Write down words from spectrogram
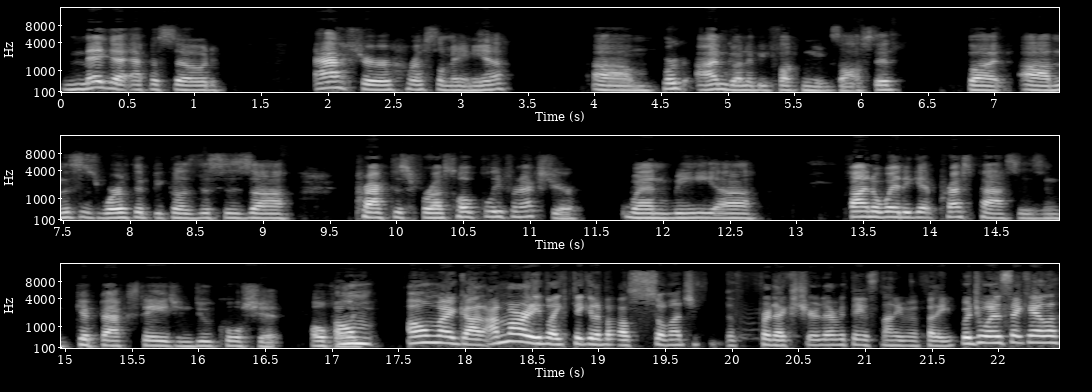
mega episode after WrestleMania. Um, I'm going to be fucking exhausted, but um, this is worth it because this is uh, practice for us, hopefully for next year when we uh, find a way to get press passes and get backstage and do cool shit. Hopefully. Um, oh my god, I'm already like thinking about so much for next year and everything. It's not even funny. Do you want to say, Kayla?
